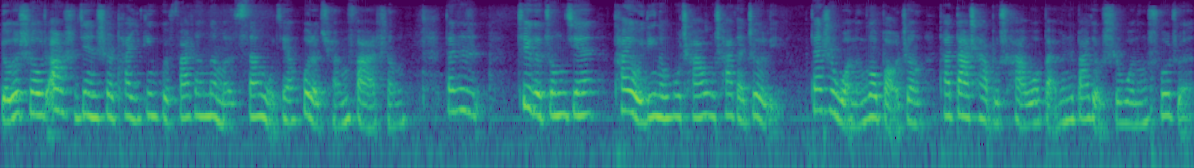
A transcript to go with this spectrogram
有的时候这二十件事儿它一定会发生那么三五件或者全发生，但是这个中间它有一定的误差，误差在这里。但是我能够保证它大差不差，我百分之八九十我能说准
